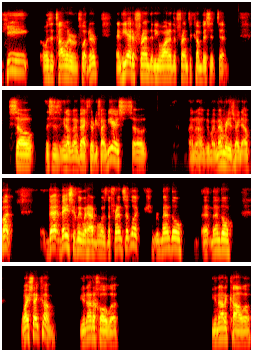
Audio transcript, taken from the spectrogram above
he was a Talmud of Hutner, and he had a friend that he wanted the friend to come visit him. So this is, you know, going back 35 years. So I don't know how good my memory is right now, but that basically what happened was the friend said, look, Mendel, uh, Mendel, why should I come? You're not a chola. You're not a kala.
